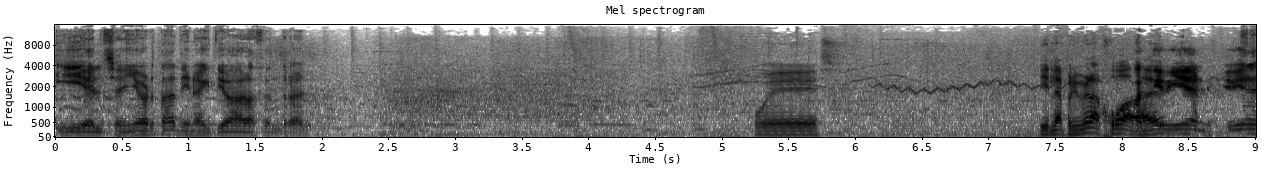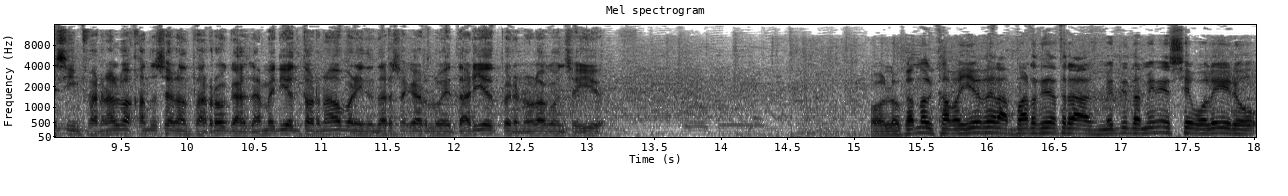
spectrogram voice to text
Y el señor Ta tiene activada la central. Pues. Y la primera jugada, Ah, qué ¿eh? bien, qué bien ese infernal bajándose a lanzarrocas. Le ha metido el tornado para intentar sacarlo de Target, pero no lo ha conseguido. Colocando el caballero de la parte de atrás. Mete también ese bolero.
